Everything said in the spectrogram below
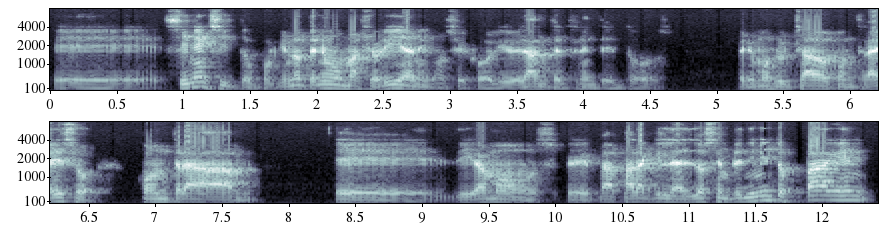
eh, sin éxito, porque no tenemos mayoría en el Consejo Deliberante al frente de todos. Pero hemos luchado contra eso, contra eh, digamos, eh, para que los emprendimientos paguen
